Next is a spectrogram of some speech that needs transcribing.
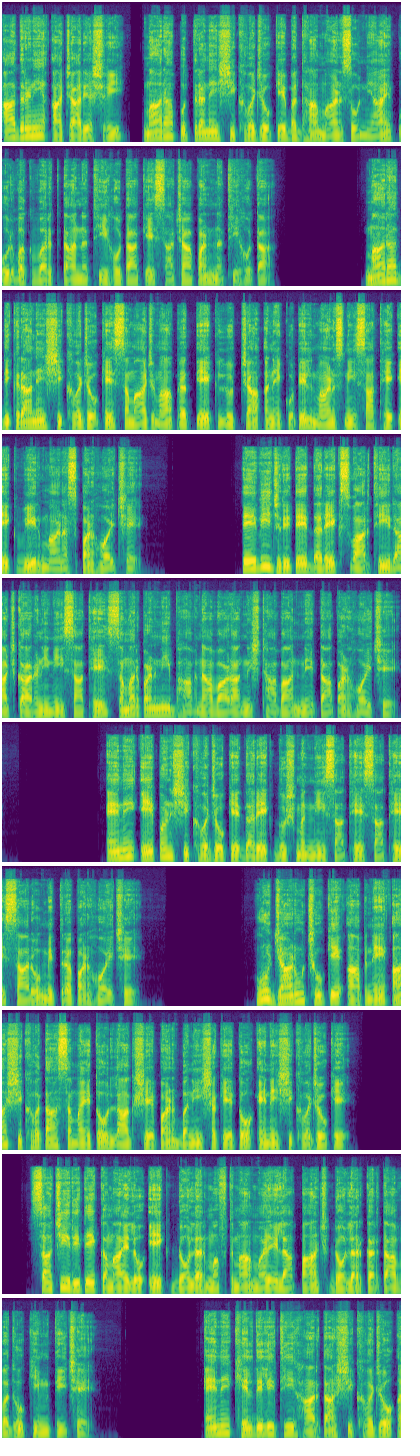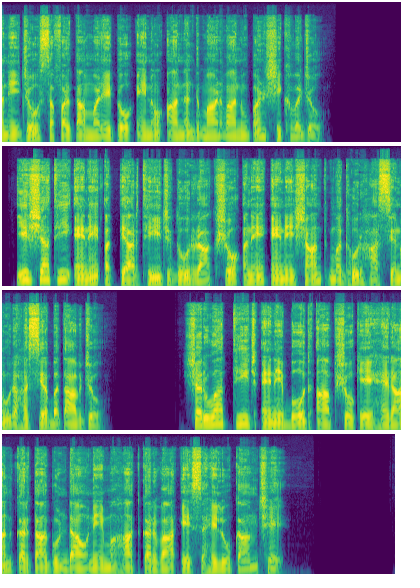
આદરણીય આચાર્યશ્રી મારા પુત્રને શીખવજો કે બધા માણસો ન્યાયપૂર્વક વર્તતા નથી હોતા કે સાચા પણ નથી હોતા. મારા દીકરાને શીખવજો કે સમાજમાં પ્રત્યેક લુચ્ચા અને કુટિલ માણસની સાથે એક વીર માણસ પણ હોય છે. તેવી જ રીતે દરેક સ્વાર્થી રાજકારણીની સાથે સમર્પણની ભાવનાવાળા નિષ્ઠાવાન નેતા પણ હોય છે. એને એ પણ શીખવજો કે દરેક દુશ્મનની સાથે સાથે સારો મિત્ર પણ હોય છે. હું જાણું છું કે આપને આ શીખવતા સમય તો લાગશે પણ બની શકે તો એને શીખવજો કે સાચી રીતે કમાયેલો એક ડોલર મફતમાં મળેલા પાંચ ડોલર કરતાં વધુ કિંમતી છે. એને ખેલદિલીથી હારતા શીખવજો અને જો સફળતા મળે તો એનો આનંદ માણવાનું પણ શીખવજો. ઈર્ષ્યાથી એને અત્યારથી જ દૂર રાખશો અને એને શાંત, મધુર હાસ્યનું રહસ્ય બતાવજો. શરૂઆતથી જ એને બોધ આપશો કે હેરાન કરતા ગુંડાઓને મહાત કરવા એ સહેલું કામ છે.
